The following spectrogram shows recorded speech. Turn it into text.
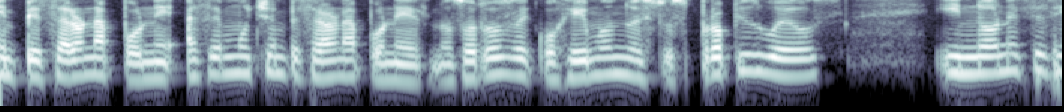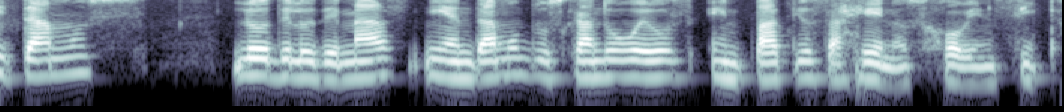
empezaron a poner, hace mucho empezaron a poner. Nosotros recogemos nuestros propios huevos y no necesitamos los de los demás ni andamos buscando huevos en patios ajenos, jovencita.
